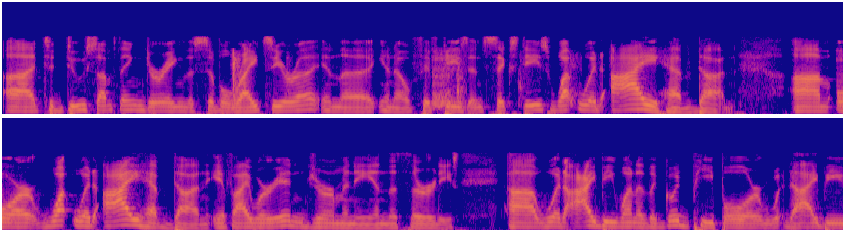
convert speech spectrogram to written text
uh, to do something during the civil rights era in the you know 50s and 60s? What would I have done? Um, or what would I have done if I were in Germany in the 30s? Uh, would I be one of the good people, or would I be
